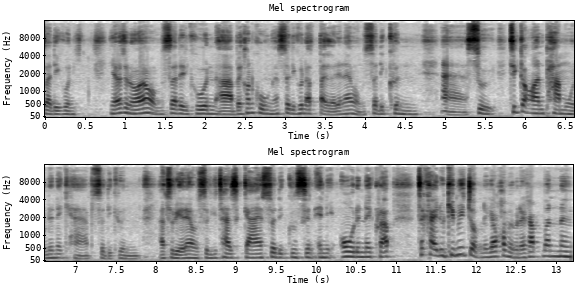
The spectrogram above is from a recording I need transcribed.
สวัสดีคุณยาสุโนะผม สวัสดีคุณอ่าเบคอนคุงนะ สวัสดีคุณอัตเตอร์ด้วยนะผม สวัสดีคุณอ่าสุทิกรพามูลด้วยนะครับ สวัสดีคุณอัตเรียนะผมสวัสดีทายสกาย สวัสดีคุณเซนเอนิโอด้วยนะครับ ถ้าใครดูคลิปนี้จบนะครับคอมเมนต์นะครับวันหนึ่ง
